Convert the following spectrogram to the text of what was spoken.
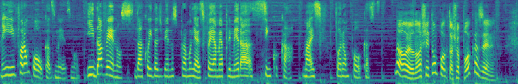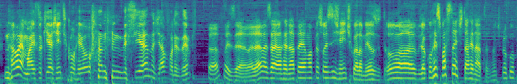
E foram poucas mesmo. E da Vênus, da corrida de Vênus para mulheres, foi a minha primeira 5K, mas foram poucas. Não, eu não achei tão pouco. Tu achou poucas, Zene? Não, é mais do que a gente correu nesse ano já, por exemplo. Ah, pois é mas, é, mas a Renata é uma pessoa exigente com ela mesma, então ela já corresse bastante, tá, Renata? Não te preocupe.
